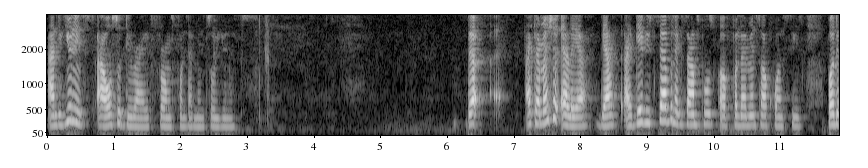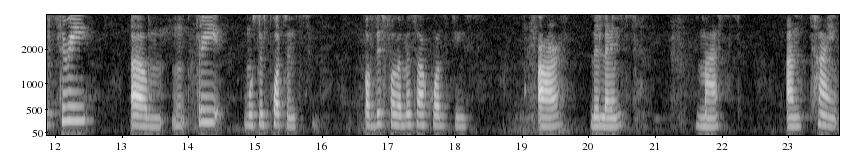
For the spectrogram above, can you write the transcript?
And the units are also derived from fundamental units. The, like I mentioned earlier, there, I gave you seven examples of fundamental quantities, but the three, um, three most important of these fundamental quantities are the length, mass, and time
